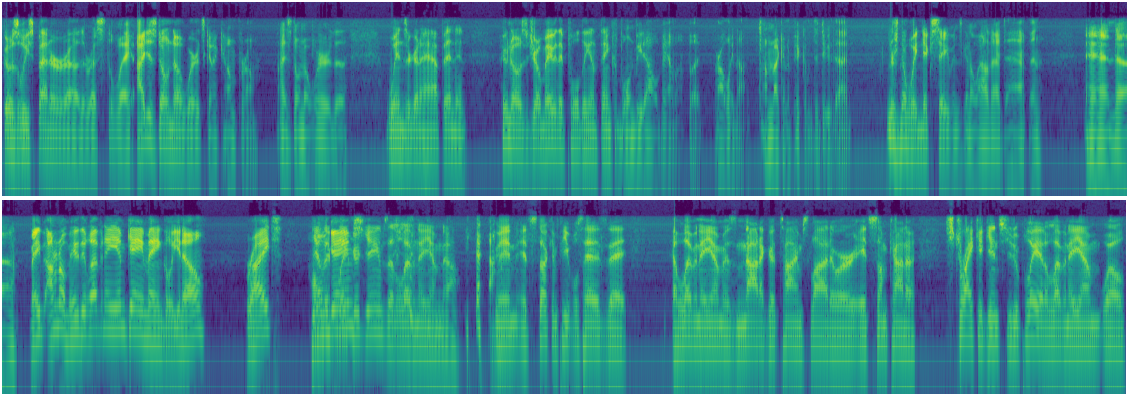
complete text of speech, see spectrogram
goes at least better uh, the rest of the way. I just don't know where it's going to come from. I just don't know where the wins are going to happen, and who knows, Joe? Maybe they pull the unthinkable and beat Alabama, but probably not. I'm not going to pick them to do that. There's no way Nick Saban's going to allow that to happen. And uh, maybe I don't know. Maybe the 11 a.m. game angle, you know, right? Home yeah, they games? play good games at 11 a.m. now, yeah. and it's stuck in people's heads that 11 a.m. is not a good time slot, or it's some kind of strike against you to play at 11 a.m. Well,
